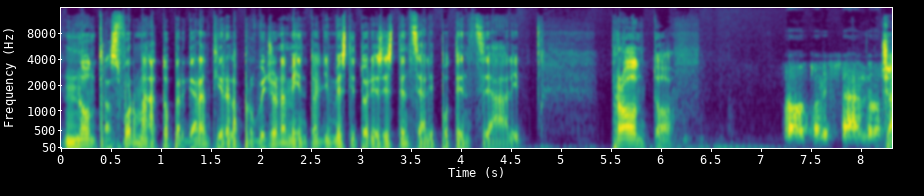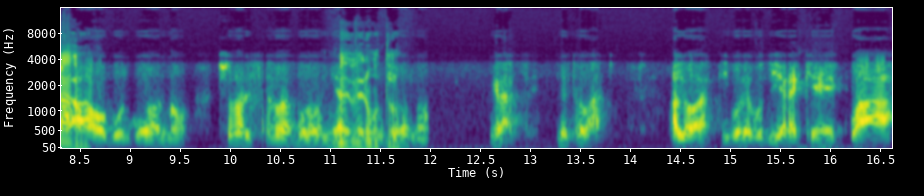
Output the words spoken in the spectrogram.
non trasformato per garantire l'approvvigionamento agli investitori esistenziali potenziali. Pronto? Pronto Alessandro, ciao, ciao buongiorno. Sono Alessandro da Bologna. Benvenuto. Buongiorno. Grazie, ben trovato. Allora, ti volevo dire che qua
